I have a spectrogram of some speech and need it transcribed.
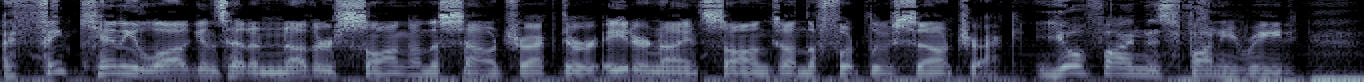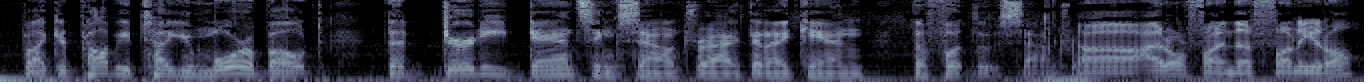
I think Kenny Loggins had another song on the soundtrack. There are eight or nine songs on the Footloose soundtrack. You'll find this funny, Reed, but I could probably tell you more about the Dirty Dancing soundtrack than I can the Footloose soundtrack. Uh, I don't find that funny at all.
